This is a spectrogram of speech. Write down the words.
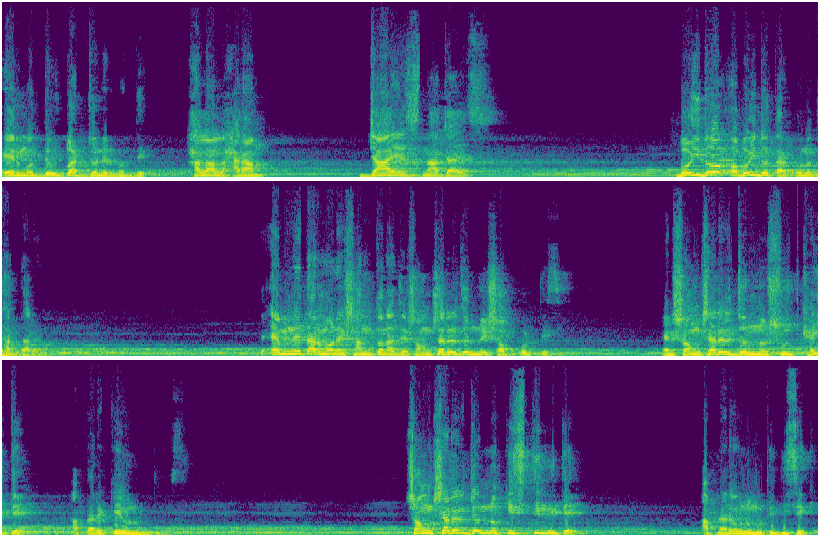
এর মধ্যে, উপার্জনের মধ্যে, হালাল, হারাম, জায়েজ না জায়েজ বৈধ অবৈধতার কোনো ধার ধারে না। এমনি তার মনে সান্ত্বনা যে সংসারের জন্যই সব করতেছি। সংসারের জন্য সুদ খাইতে আপনারে কে অনুমতি দিচ্ছে সংসারের জন্য কিস্তি নিতে আপনারা অনুমতি দিছে কে?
